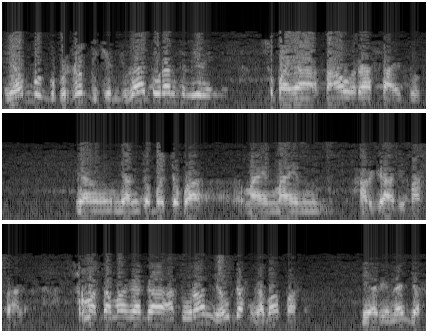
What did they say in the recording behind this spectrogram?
Ya gubernur bikin juga aturan sendiri supaya tahu rasa itu yang yang coba-coba main-main harga di pasar. Sama-sama nggak ada aturan ya udah nggak apa-apa. Biarin aja.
